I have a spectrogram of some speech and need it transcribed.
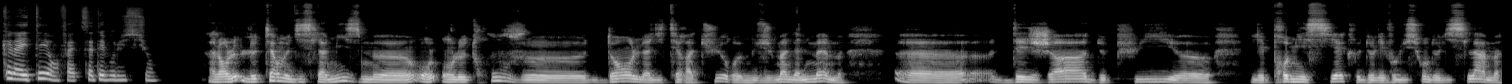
Quelle a été, en fait, cette évolution? Alors le, terme d'islamisme, euh, on, le trouve euh, dans la littérature musulmane elle-même. Euh, déjà depuis les premiers siècles de l'évolution de l'islam.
